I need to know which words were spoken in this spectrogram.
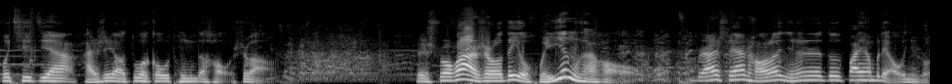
夫妻间还是要多沟通的好，是吧？这说话的时候得有回应才好，不然时间长了，你看这都发现不了。你说，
